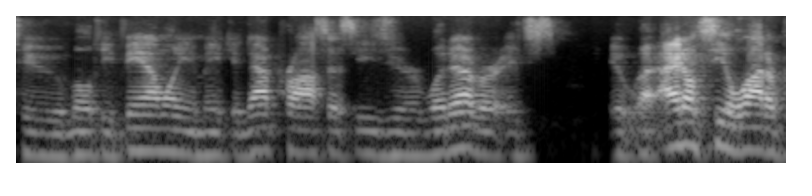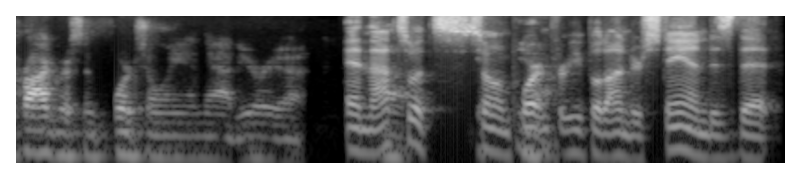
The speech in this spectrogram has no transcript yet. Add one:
to multifamily and making that process easier, whatever. It's it, I don't see a lot of progress, unfortunately, in that area. And that's uh, what's so important yeah. for people to understand is that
